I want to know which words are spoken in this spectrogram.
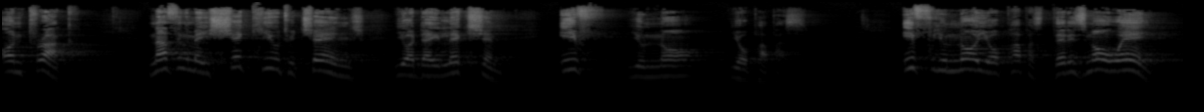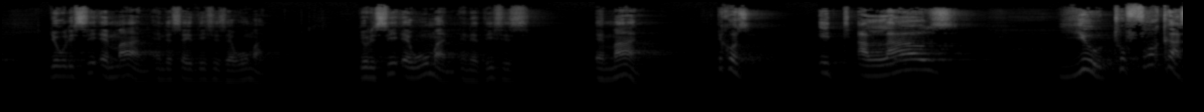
on track. Nothing may shake you to change your direction if you know your purpose. If you know your purpose, there is no way you will see a man and they say, This is a woman. You will see a woman and this is a man. Because it allows you to focus.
